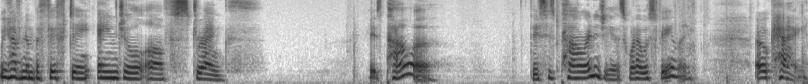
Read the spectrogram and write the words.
We have number 50, Angel of Strength. It's power. This is power energy. That's what I was feeling. Okay,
